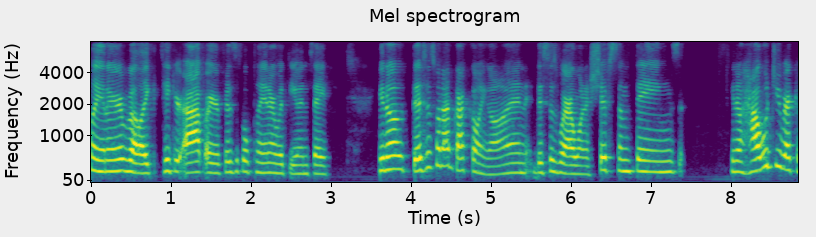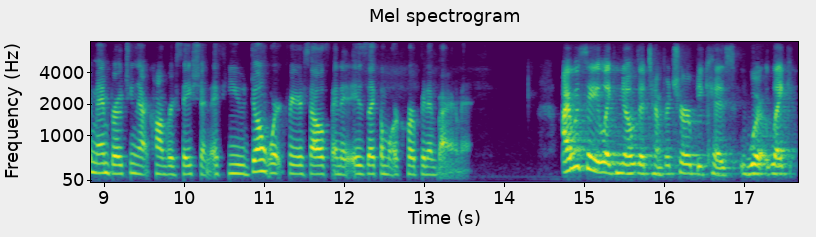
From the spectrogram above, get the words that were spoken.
planner, but like take your app or your physical planner with you and say, you know, this is what I've got going on. This is where I want to shift some things. You know, how would you recommend broaching that conversation if you don't work for yourself and it is like a more corporate environment? I would say like know the temperature because we're like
